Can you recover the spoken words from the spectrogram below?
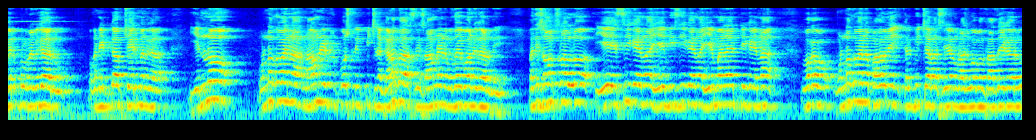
వేలుపుల రవి గారు ఒక నెట్కాప్ చైర్మన్గా ఎన్నో ఉన్నతమైన నామినేటెడ్ పోస్టులు ఇప్పించిన ఘనత శ్రీ సామినేని ఉదయభాను గారిది. పది సంవత్సరాల్లో ఏ ఎస్సీకైనా ఏ బీసీకైనా ఏ మైనారిటీకైనా ఒక ఉన్నతమైన పదవిని కల్పించారా శ్రీరామ్ రాజగోపాల్ తాతయ్య గారు?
